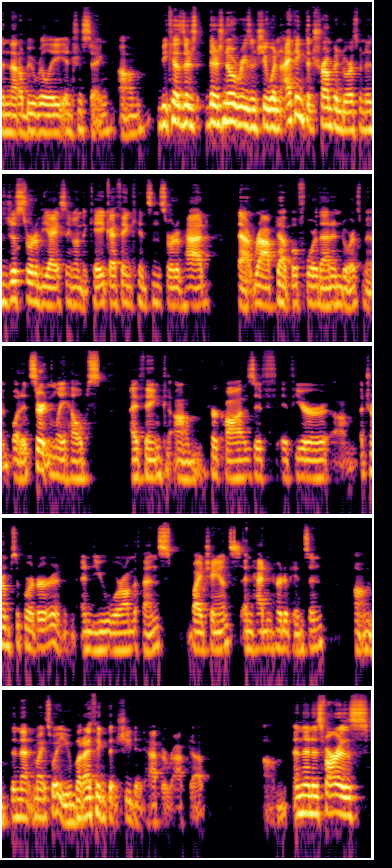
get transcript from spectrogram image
then that'll be really interesting. Um, because there's there's no reason she wouldn't. I think the Trump endorsement is just sort of the icing on the cake. I think Hinson sort of had that wrapped up before that endorsement, but it certainly helps. I think um, her cause if if you're um, a Trump supporter and and you were on the fence by chance and hadn't heard of Hinson, um, then that might sway you. But I think that she did have it wrapped up. Um, and then as far as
